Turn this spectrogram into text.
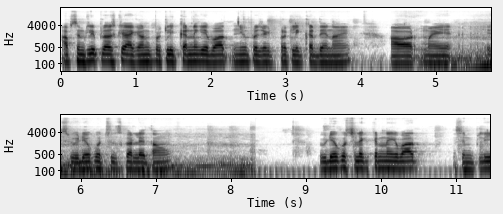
आप सिंपली प्लस के आइकन पर क्लिक करने के बाद न्यू प्रोजेक्ट पर क्लिक कर देना है। और मैं इस वीडियो को चूज़ कर लेता हूँ। वीडियो को सिलेक्ट करने के बाद सिंपली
